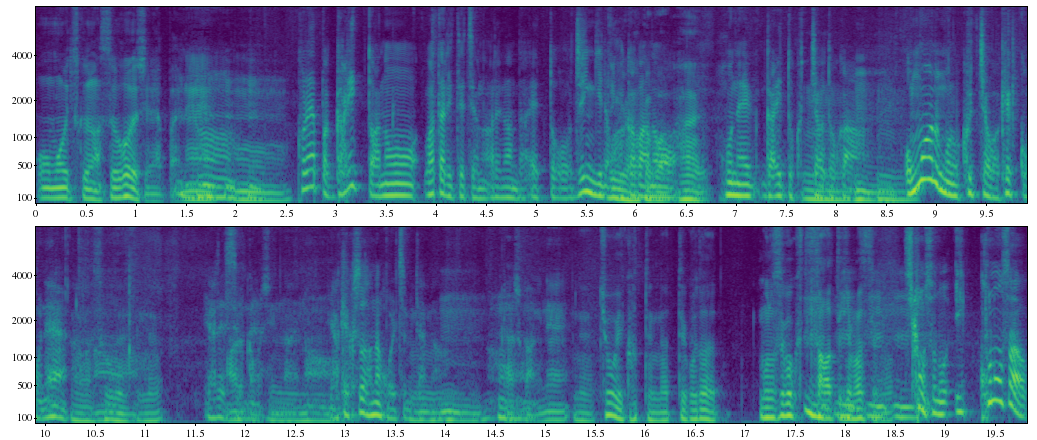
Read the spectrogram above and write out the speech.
思いつくのはすごいですよねやっぱりね。これやっぱガリッとあの渡哲也のあれなんだ、えっと、仁義の墓場の骨ガリッと食っちゃうとか、思わぬもの食っちゃうは結構ね。ああそうですね。嫌ですよね。かもしれないな。やけくそだなこいつみたいな、うん確かにね。ね超怒ってんなっていうことはものすごく伝わってきますよしかもそのいこのさ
